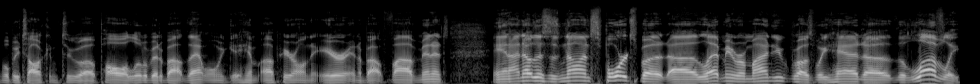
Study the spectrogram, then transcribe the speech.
We'll be talking to uh, Paul a little bit about that when we get him up here on the air in about five minutes. And I know this is non sports, but uh, let me remind you because we had uh, the lovely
